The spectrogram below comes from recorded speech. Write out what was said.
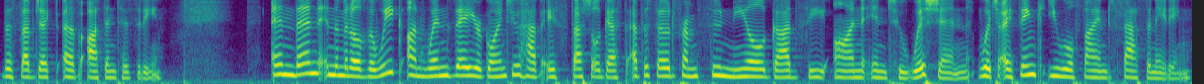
the subject of authenticity. And then in the middle of the week on Wednesday, you're going to have a special guest episode from Sunil Godsey on intuition, which I think you will find fascinating.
